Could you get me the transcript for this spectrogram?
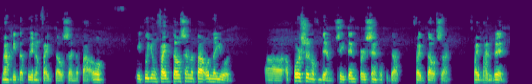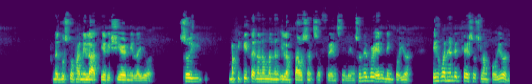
makita po yun ng 5,000 na tao. Eh, kung yung 5,000 na tao na yun, uh, a portion of them, say 10% of that, 5,000, 500, nagustuhan nila at i-share nila yon So, makikita na naman ng ilang thousands of friends nila yun. So, never ending po yun. Eh, 100 pesos lang po yun.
